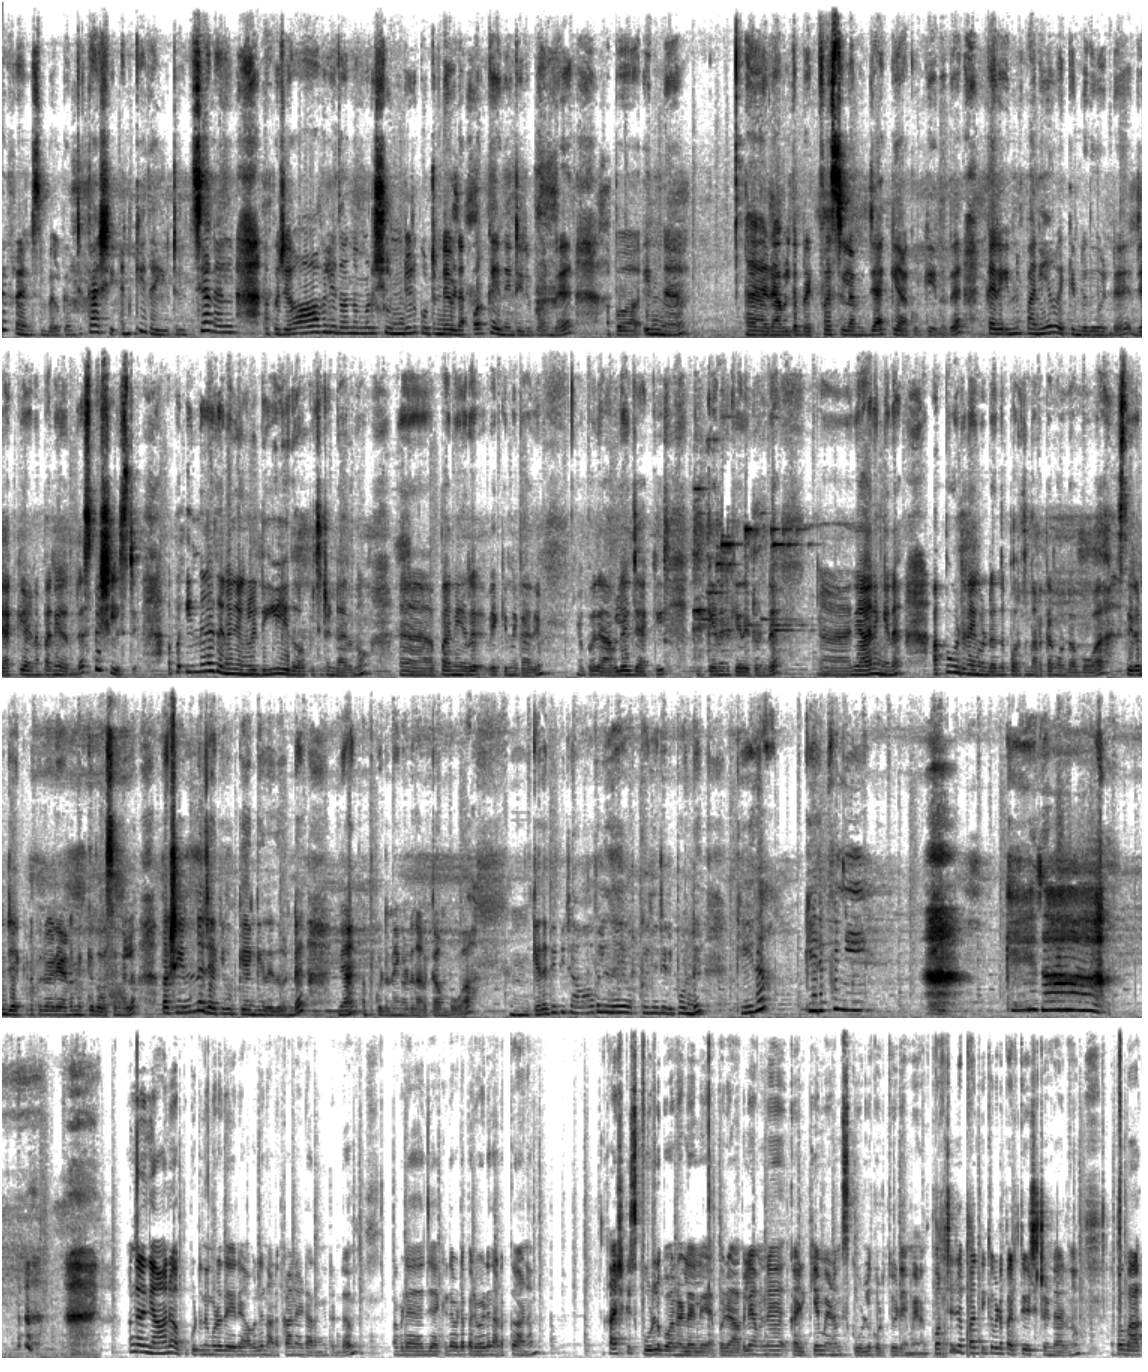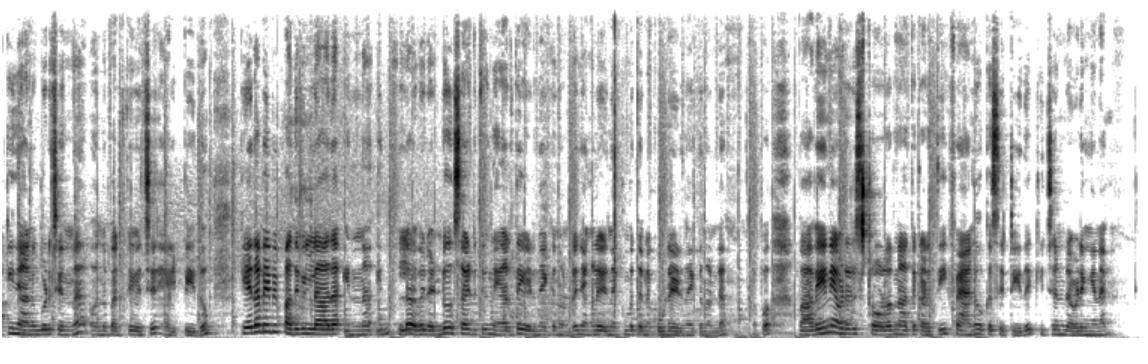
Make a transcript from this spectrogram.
Hi friends welcome to Kashi എനിക്ക് ഇതാ YouTube channel അപ്പോൾ രാവിലെ ഇതാ നമ്മുടെ ശുണ്ടൊരു കൂട്ടിന്റെ ഇവിടെ ഉറക്കം എഴുന്നേറ്റിരിപ്പുണ്ട് അപ്പോൾ ഇന്ന് രാവിലത്തെ ബ്രേക്ക്ഫാസ്റ്റ് എല്ലാം ജാക്കിയാണ് കുക്ക് ചെയ്യുന്നത്. കാര്യം ഇന്ന് പനീർ വെക്കേണ്ടത് കൊണ്ട് ജാക്കിയാണ് പനീറിന്റെ സ്പെഷ്യലിസ്റ്റ് അപ്പോൾ ഇന്നലെ തന്നെ ഞങ്ങൾ ഡീൽ ചെയ്ത് ഉറപ്പിച്ചിട്ടുണ്ടായിരുന്നു പനീർ വെക്കുന്ന കാര്യം. അപ്പോൾ രാവിലെ ജാക്കി കുക്ക് ചെയ്യാനായിട്ട് കയറിയിട്ടുണ്ട് ഞാനിങ്ങനെ അപ്പുകുട്ടനെ കൊണ്ടുവന്ന് പുറത്ത് നടക്കാൻ കൊണ്ടുപോകാൻ പോവാ. സ്ഥിരം ജാക്കിയുടെ പരിപാടിയാണ് മിക്ക ദിവസങ്ങളിലും. പക്ഷേ ഇന്ന് ജാക്കി കുക്ക് ചെയ്യാൻ കയറിയതുകൊണ്ട് ഞാൻ അപ്പുകുട്ടനെ കൊണ്ട് നടക്കാൻ പോവാ. കേര ബേബി രാവിലെ ഇതേ ഉറക്കം കഴിഞ്ഞിട്ട് ഇരിപ്പുണ്ട്. കേദ കിരിപ്പുഞ്ഞി അങ്ങനെ ഞാനും അപ്പുക്കുട്ടനും കൂടെ രാവിലെ നടക്കാനായിട്ട് ഇറങ്ങിയിട്ടുണ്ട്. അവിടെ ജാക്കിയുടെ അവിടെ പരിപാടി നടക്കുകയാണ്. കാശിക്ക് സ്കൂളിൽ പോകാനുള്ളതല്ലേ? അപ്പോൾ രാവിലെ അവന് കഴിക്കുകയും വേണം സ്കൂളിൽ കൊടുത്തു വിടുകയും വേണം. കുറച്ച് ചപ്പാത്തിക്ക് ഇവിടെ പരത്തി വെച്ചിട്ടുണ്ടായിരുന്നു. അപ്പോൾ ബാക്കി ഞാനും കൂടി ചെന്ന് ഒന്ന് പരത്തി വെച്ച് ഹെൽപ്പ് ചെയ്തു. കേദ ബേബി പതിവില്ലാതെ ഇന്ന് ഇന്നല്ല ഇവർ രണ്ട് ദിവസമായിട്ട് നേരത്തെ എഴുന്നേൽക്കുന്നുണ്ട്. ഞങ്ങൾ എഴുന്നേൽക്കുമ്പോൾ തന്നെ കൂടെ എഴുന്നേൽക്കുന്നുണ്ട്. അപ്പോൾ വാവേനെ അവിടെ ഒരു സ്ട്രോളറിനകത്ത് കടത്തി ഫാനും ഒക്കെ സെറ്റ് ചെയ്ത് കിച്ചണിന്റെ അവിടെ ഇങ്ങനെ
